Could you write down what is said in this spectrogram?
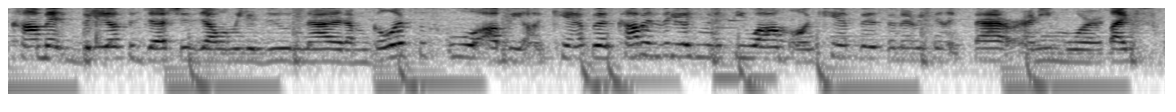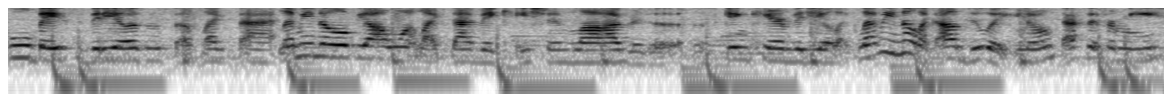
Comment video suggestions y'all want me to do now that i'm going to school. I'll be on campus. Comment videos you want to see while i'm on campus and everything like that or any more like school-based videos and stuff like that. Let me know if y'all want like that vacation vlog or the, the skincare video. Like let me know. Like i'll do it you know? That's it for me.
